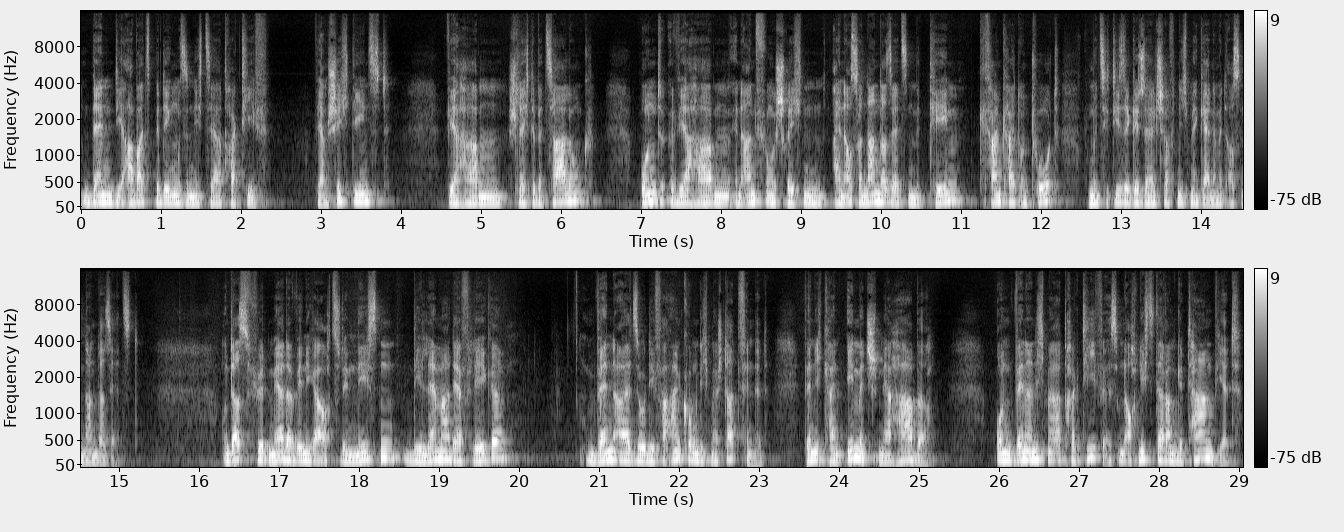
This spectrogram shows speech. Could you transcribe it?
Denn die Arbeitsbedingungen sind nicht sehr attraktiv. Wir haben Schichtdienst, wir haben schlechte Bezahlung, und wir haben in Anführungsstrichen ein Auseinandersetzen mit Themen, Krankheit und Tod, womit sich diese Gesellschaft nicht mehr gerne mit auseinandersetzt. Und das führt mehr oder weniger auch zu dem nächsten Dilemma der Pflege. Wenn also die Verankerung nicht mehr stattfindet, wenn ich kein Image mehr habe und wenn er nicht mehr attraktiv ist und auch nichts daran getan wird,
